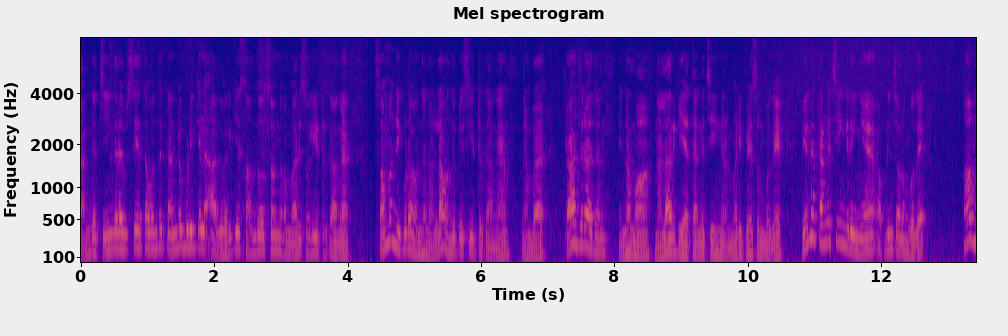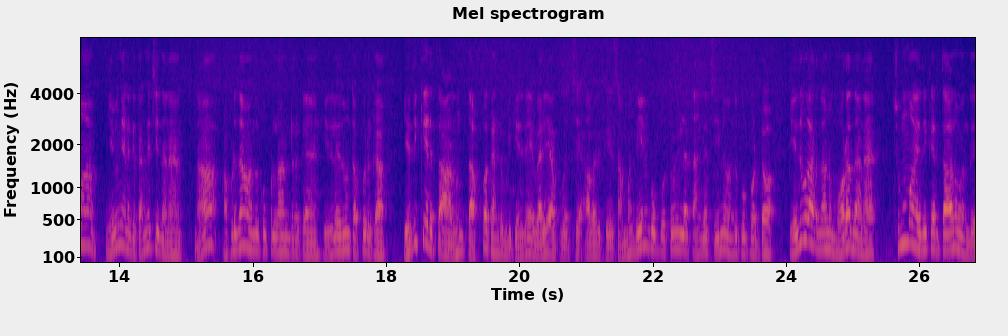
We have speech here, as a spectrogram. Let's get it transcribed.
தங்கச்சிங்கிற விஷயத்த வந்து கண்டுபிடிக்கல. அது வரைக்கும் சந்தோஷங்கிற மாதிரி சொல்லிட்டு இருக்காங்க. சம்மந்தி கூட வந்து நல்லா வந்து பேசிகிட்டு இருக்காங்க. நம்ம ராஜராஜன் என்னம்மா நல்லா இருக்கியா தங்கச்சிங்கிற மாதிரி பேசும்போது? என்ன தங்கச்சிங்கிறீங்க? அப்படின்னு சொல்லும்போது ஆமாம் இவங்க எனக்கு தங்கச்சி தானே. நான் அப்படி தான் வந்து கூப்பிடலான் இருக்கேன். இதில் எதுவும் தப்பு இருக்கா? எதுக்கு எடுத்தாலும் தப்பை கண்டுபிடிக்கிறதே வேலையாக போச்சு. அவருக்கு சம்மந்தின்னு கூப்பிட்டோம் இல்லை தங்கச்சின்னு வந்து கூப்பிட்டோம். எதுவாக இருந்தாலும் முறை தானே. சும்மா எதுக்கு எடுத்தாலும் வந்து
